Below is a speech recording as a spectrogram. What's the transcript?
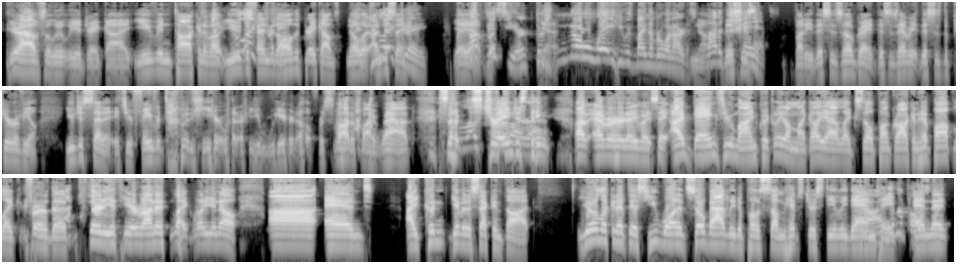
you're absolutely a Drake guy. You've been talking about you like defended Drake. all the Drake albums. No, I but do I'm like just saying, Drake, but yeah, yeah, not but, this year. There's yeah. no way he was my number one artist. No, not a this is- chance. Buddy, this is so great. This is every. This is the pure reveal. You just said it. It's your favorite time of the year. What are you weirdo for Spotify Wrapped? It's the strangest thing I've ever heard anybody say. I bang through mine quickly, and I'm like, oh yeah, like still punk rock and hip hop, like for the 30th year running. Like, what do you know? Uh, and I couldn't give it a second thought. You're looking at this. You wanted so badly to post some hipster Steely Dan No, I take, and then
